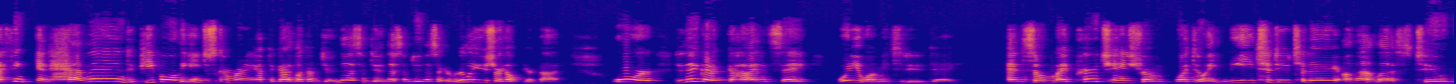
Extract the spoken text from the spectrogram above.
I think in heaven, do people, the angels come running to God, look, I'm doing this, I'm doing this, I'm doing this. I could really use your help here, God. Or do they go to God and say, what do you want me to do today? And so my prayer changed from what do I need to do today on that list to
